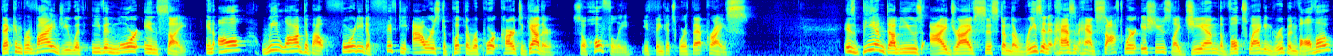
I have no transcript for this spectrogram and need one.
that can provide you with even more insight. In all, we logged about 40 to 50 hours to put the report card together, so hopefully you think it's worth that price. Is BMW's iDrive system the reason it hasn't had software issues like GM, the Volkswagen Group, and Volvo?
